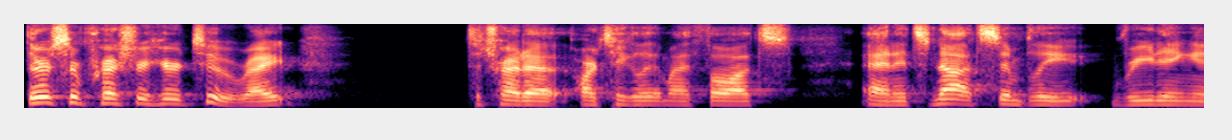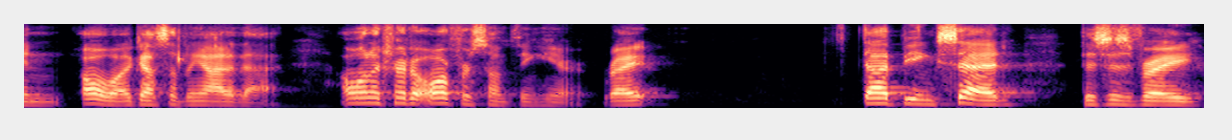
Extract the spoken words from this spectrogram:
There's some pressure here too, right? To try to articulate my thoughts. And it's not simply reading and, oh, I got something out of that. I want to try to offer something here, right? That being said, this is very,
